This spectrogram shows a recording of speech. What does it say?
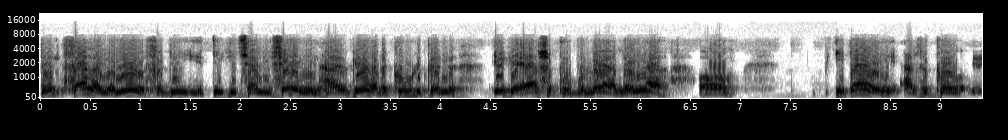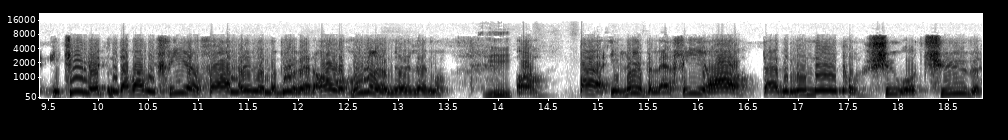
den falder jo ned, fordi digitaliseringen har jo gjort, at kuglepenne ikke er så populær længere. Og i dag, altså på, i 2019, der var vi 44 medlemmer, vi har været over 100 medlemmer. Mm. Og bare i løbet af fire år, der er vi nu nede på 27.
